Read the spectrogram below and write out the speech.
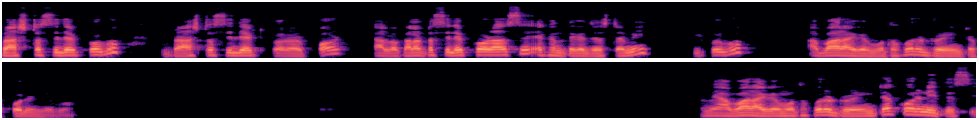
ব্রাশটা সিলেক্ট করব। ব্রাশটা সিলেক্ট করার পর কালো কালারটা সিলেক্ট করা আছে। এখান থেকে জাস্ট আমি কি করব? আবার আগের মতো করে ড্রয়িংটা করে নিব। আমি আবার আগের মতো করে ড্রয়িংটা করে নিতেছি।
